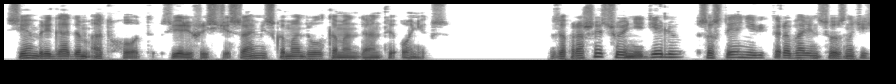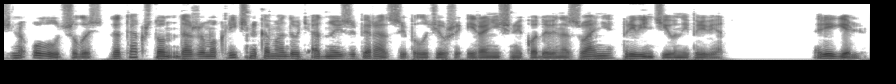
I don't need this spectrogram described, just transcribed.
«Всем бригадам отход», — сверившись с часами, скомандовал командант Оникс. За прошедшую неделю состояние Виктора Баренцева значительно улучшилось, да так, что он даже мог лично командовать одной из операций, получившей ироничное кодовое название «Превентивный привет». «Ригель,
